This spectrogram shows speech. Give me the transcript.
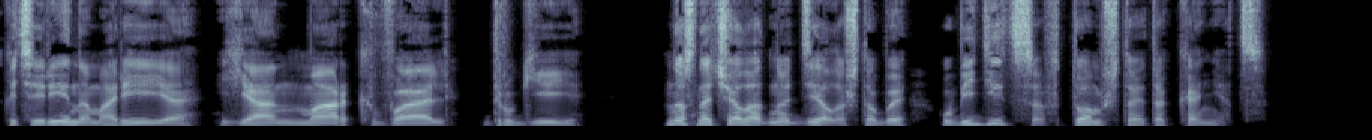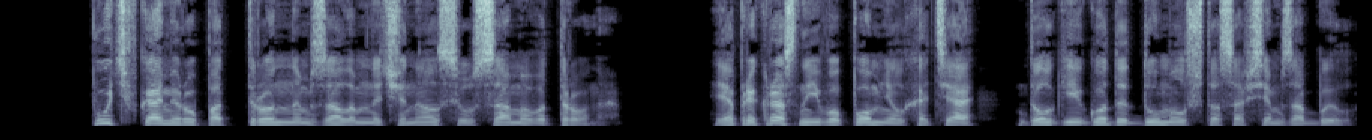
Катерина, Мария, Ян, Марк, Валь, другие. Но сначала одно дело, чтобы убедиться в том, что это конец. Путь в камеру под тронным залом начинался у самого трона. Я прекрасно его помнил, хотя долгие годы думал, что совсем забыл.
